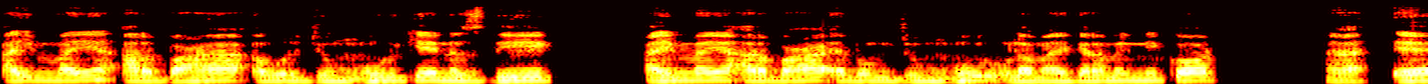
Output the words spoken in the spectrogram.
আইমায়ে আরবা और জমহুর কে নজদিক আইমায়ে আরবা এবং জমহুর উলামায়ে কেরামের নিকট এ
